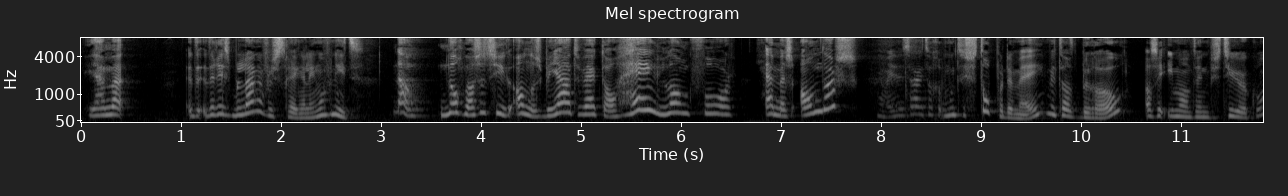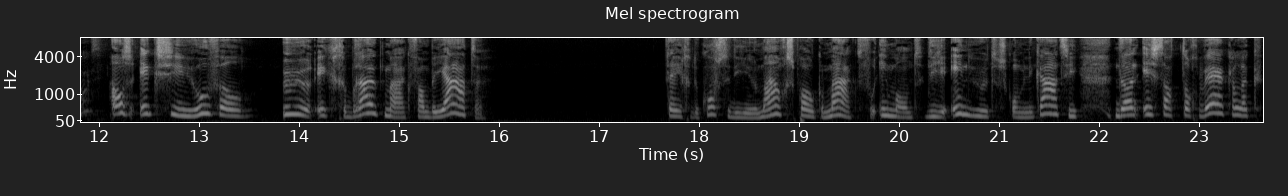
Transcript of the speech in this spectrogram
Ja, maar... er is belangenverstrengeling, of niet? Nou, nogmaals, dat zie ik anders. Bejaten werkt al heel lang voor MS Anders. Ja, maar dan zou je toch moeten stoppen ermee, met dat bureau... als er iemand in het bestuur komt? Als ik zie hoeveel uur ik gebruik maak van bejaten... tegen de kosten die je normaal gesproken maakt... voor iemand die je inhuurt als communicatie... dan is dat toch werkelijk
